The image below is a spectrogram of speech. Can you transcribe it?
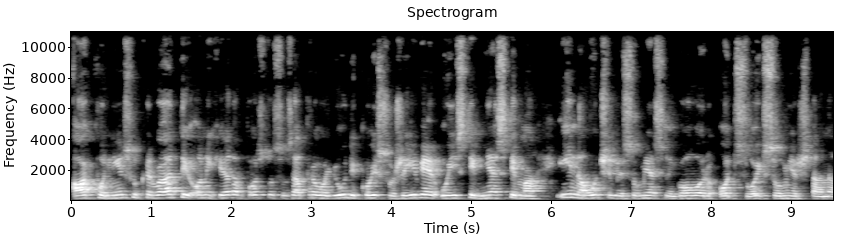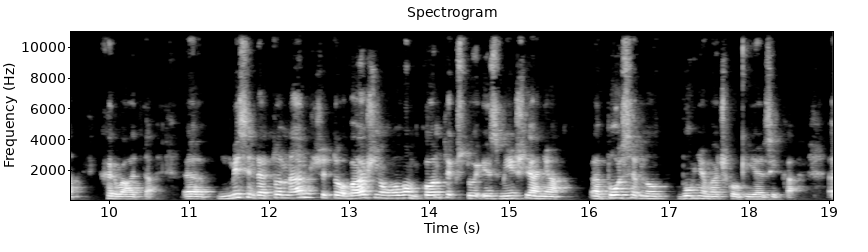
ako nisu Hrvati, onih 1% su zapravo ljudi koji su živje u istim mjestima i naučili su mjesni govor od svojih sumještana Hrvata. E, mislim da je to naročito važno u ovom kontekstu izmišljanja e, posebno bunjevačkog jezika. E,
